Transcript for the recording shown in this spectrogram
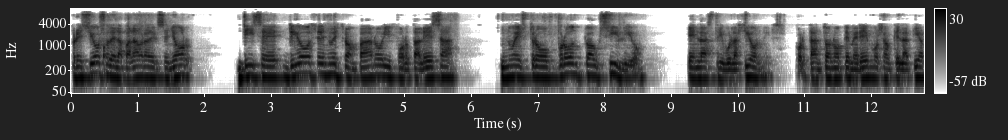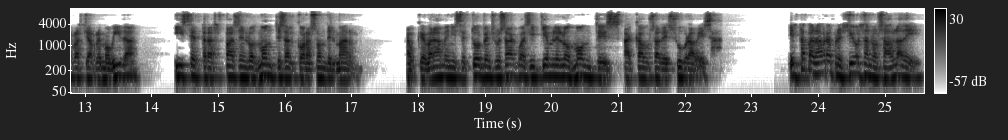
precioso de la palabra del Señor, dice, Dios es nuestro amparo y fortaleza, nuestro pronto auxilio en las tribulaciones. Por tanto, no temeremos aunque la tierra sea removida y se traspasen los montes al corazón del mar, aunque bramen y se turben sus aguas y tiemblen los montes a causa de su braveza. Esta palabra preciosa nos habla de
